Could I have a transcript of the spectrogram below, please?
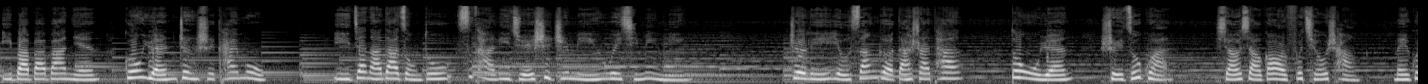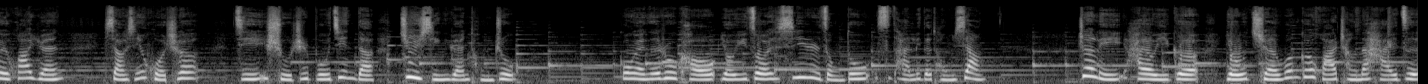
一八八八年，公园正式开幕，以加拿大总督斯坦利爵士之名为其命名。这里有三个大沙滩、动物园、水族馆、小小高尔夫球场、玫瑰花园、小型火车。及数之不尽的巨型圆铜柱。公园的入口有一座昔日总督斯坦利的铜像，这里还有一个由全温哥华城的孩子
